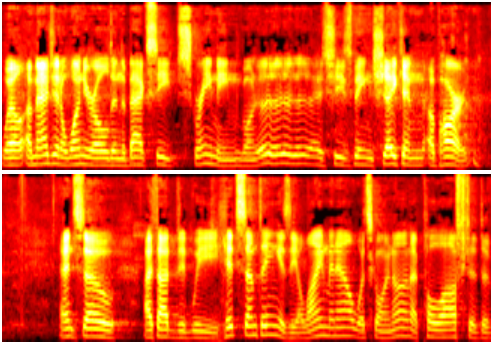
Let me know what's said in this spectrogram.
well, imagine a one year old in the back seat screaming, going, as she's being shaken apart. And so I thought, did we hit something? Is the alignment out? What's going on? I pull off to the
